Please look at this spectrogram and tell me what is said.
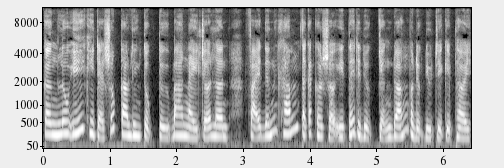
cần lưu ý khi trẻ sốt cao liên tục từ 3 ngày trở lên, phải đến khám tại các cơ sở y tế để được chẩn đoán và được điều trị kịp thời,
